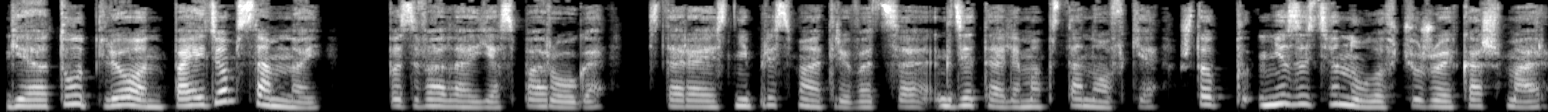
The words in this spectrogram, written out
«Я тут, Леон, пойдем со мной?» — позвала я с порога, стараясь не присматриваться к деталям обстановки, чтоб не затянуло в чужой кошмар.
